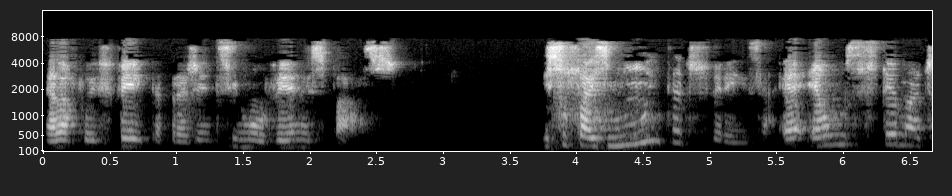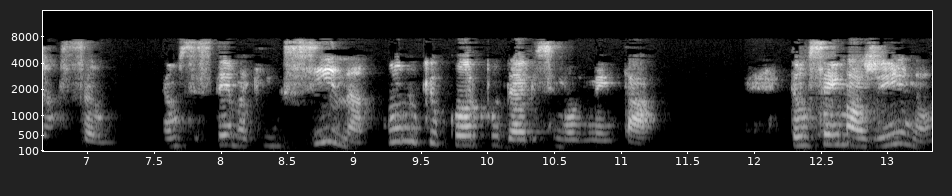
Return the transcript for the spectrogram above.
ela foi feita para a gente se mover no espaço. Isso faz muita diferença. É, é, um sistema de ação. É um sistema que ensina como que o corpo deve se movimentar. Então você imagina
